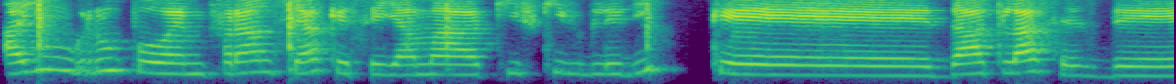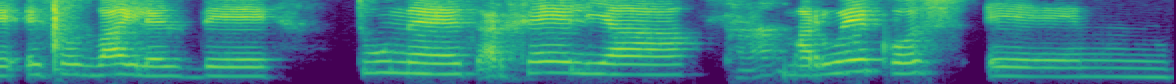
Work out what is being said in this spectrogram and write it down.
Hay un grupo en Francia que se llama Kif Kif Bledi que da clases de esos bailes de Túnez, Argelia, ah. Marruecos, em,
